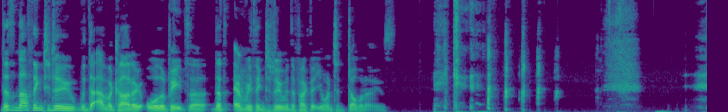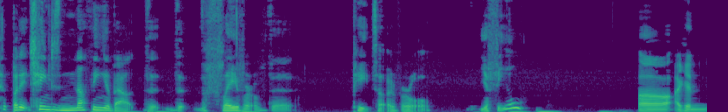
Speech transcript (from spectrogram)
There's nothing to do with the avocado or the pizza. That's everything to do with the fact that you went to Domino's. But it changes nothing about the, the, the flavor of the pizza overall. You feel? Uh, I can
